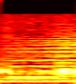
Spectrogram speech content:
Música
